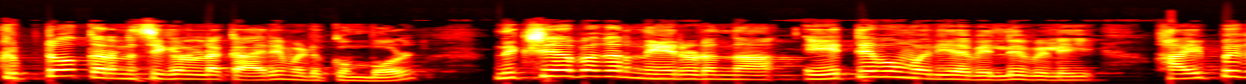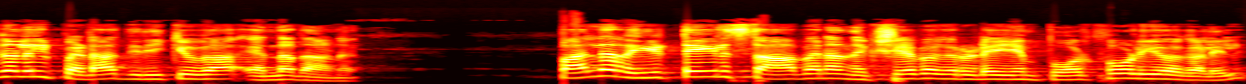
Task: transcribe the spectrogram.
ക്രിപ്റ്റോ കറൻസികളുടെ കാര്യമെടുക്കുമ്പോൾ നിക്ഷേപകർ നേരിടുന്ന ഏറ്റവും വലിയ വെല്ലുവിളി ഹൈപ്പുകളിൽ പെടാതിരിക്കുക എന്നതാണ്. പല റീറ്റെയിൽ സ്ഥാപന നിക്ഷേപകരുടെയും പോർട്ട്ഫോളിയോകളിൽ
